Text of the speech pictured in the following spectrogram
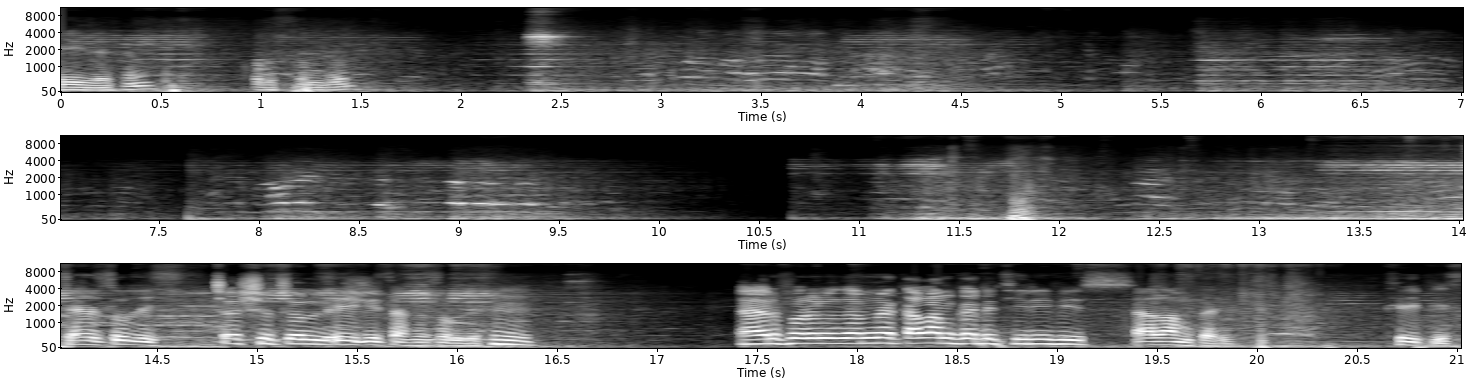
এই দেখেন কত সুন্দর। চারশো চল্লিশ। চারশো থ্রি চল্লিশ পিস চারশো চল্লিশ। হুম। এরপরে হলো যে আপনার Kalamkari three piece. Kalamkari three piece.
